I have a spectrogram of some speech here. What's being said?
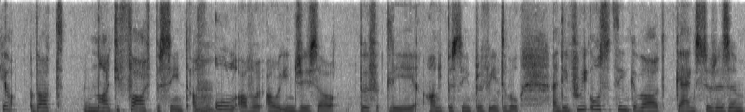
Yeah, about 95% of Mm. all our, our injuries are perfectly 100% preventable. And if we also think about gangsterism,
